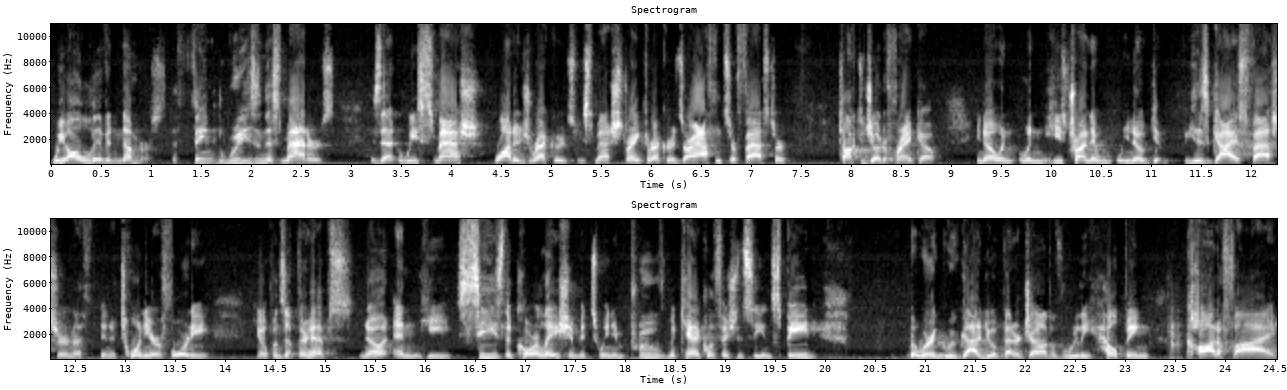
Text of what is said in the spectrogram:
We all live in numbers. The thing, the reason this matters is that we smash wattage records, we smash strength records, our athletes are faster. Talk to Joe DeFranco. You know, when, when he's trying to, you know, get his guys faster in a, in a 20 or 40, he opens up their hips, you know, and he sees the correlation between improved mechanical efficiency and speed. But we're, we've got to do a better job of really helping codify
